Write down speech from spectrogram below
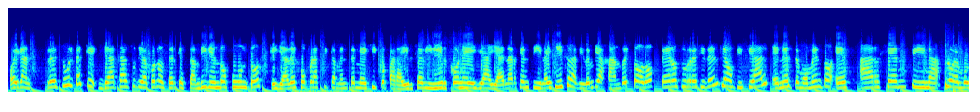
Oigan, resulta que ya acaso dio a conocer que están viviendo juntos, que ya dejó prácticamente México para irse a vivir con ella allá en Argentina y sí, se la viven viajando y todo, pero su residencia oficial en este momento es Argentina. Lo hemos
